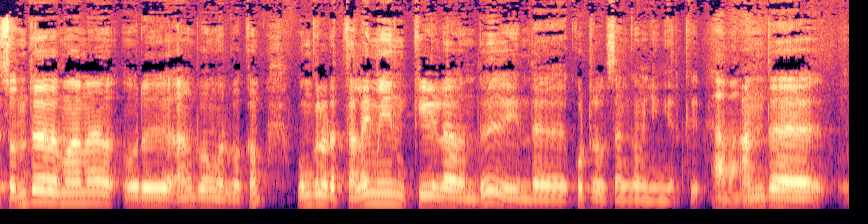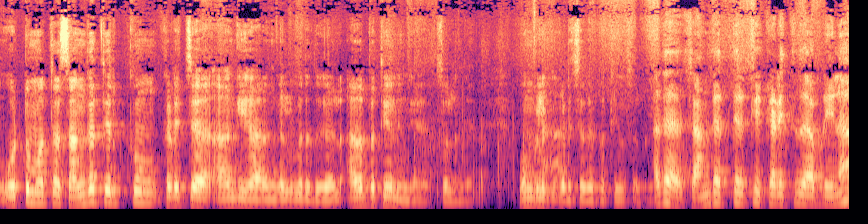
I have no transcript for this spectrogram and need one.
சொந்தமான ஒரு அனுபவம் ஒரு பக்கம். உங்களோட தலைமையின் கீழே வந்து இந்த கூட்டுறவு சங்கம் இங்க இருக்கு. அந்த ஒட்டுமொத்த சங்கத்திற்கும் கிடைச்ச அங்கீகாரங்கள் விருதுகள் அதை பத்தியும் நீங்க சொல்லுங்க. உங்களுக்கு கிடைச்சதை பத்தியும் சொல்லுங்க. அத சங்கத்திற்கு கிடைத்தது அப்படின்னா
